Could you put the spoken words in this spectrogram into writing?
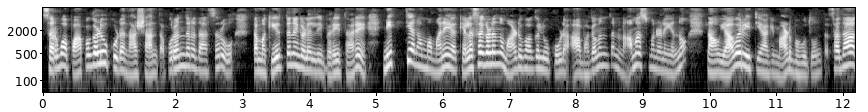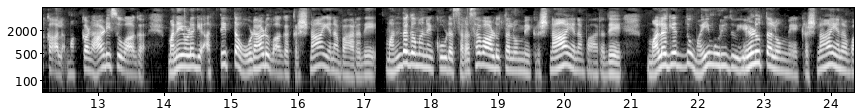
ಸರ್ವ ಪಾಪಗಳೂ ಕೂಡ ನಾಶ ಅಂತ ಪುರಂದರದಾಸರು ತಮ್ಮ ಕೀರ್ತನೆಗಳಲ್ಲಿ ಬರೆಯುತ್ತಾರೆ. ನಿತ್ಯ ನಮ್ಮ ಮನೆಯ ಕೆಲಸಗಳನ್ನು ಮಾಡುವಾಗಲೂ ಕೂಡ ಆ ಭಗವಂತನ ನಾಮಸ್ಮರಣೆಯನ್ನು ನಾವು ಯಾವ ರೀತಿಯಾಗಿ ಮಾಡಬಹುದು ಅಂತ ಸದಾಕಾಲ ಮಕ್ಕಳಾಡಿಸುವಾಗ, ಮನೆಯೊಳಗೆ ಅತ್ತಿತ್ತ ಓಡಾಡುವಾಗ ಕೃಷ್ಣ ಎನಬಾರದೆ ಮಂದಗಮನೆ ಕೂಡ ಸರಸವಾಡುತ್ತಲೊಮ್ಮೆ ಕೃಷ್ಣ ಎನಬಾರದೆ ಮಲಗೆದ್ದು ಮೈ ಮುರಿದು ಏಳುತ್ತಲೊಮ್ಮೆ ಕೃಷ್ಣ ಎನಬಾರದೆ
